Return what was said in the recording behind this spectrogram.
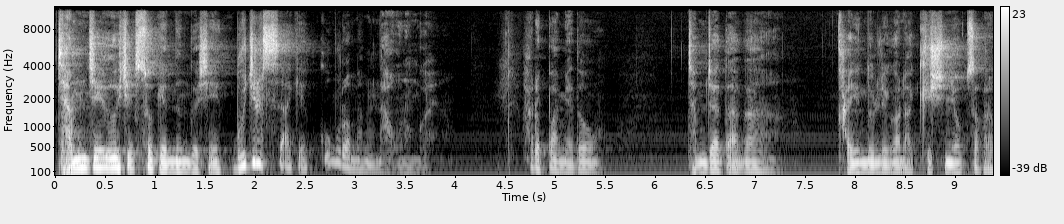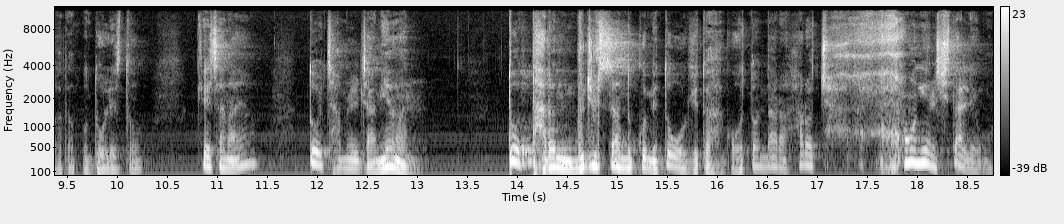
잠재의식 속에 있는 것이 무질서하게 꿈으로 막 나오는 거예요. 하룻밤에도 잠자다가 가위 눌리거나 귀신 역사가 하다 뭐 놀래서 또 깨잖아요. 또 잠을 자면 또 다른 무질서한 꿈이 또 오기도 하고 어떤 날은 하루 종일 시달리고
